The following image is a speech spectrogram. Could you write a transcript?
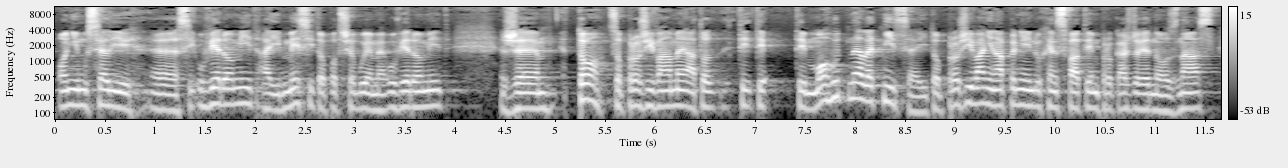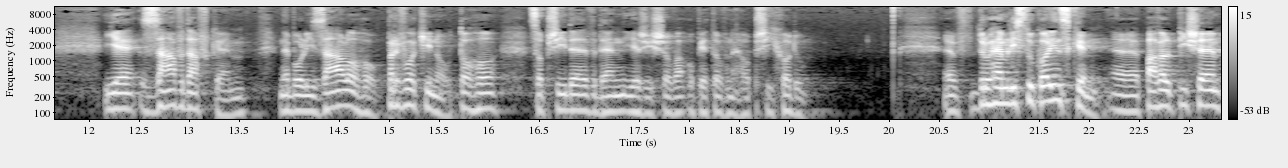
oni museli eh, si uvědomit, a i my si to potřebujeme uvědomit, že to, co prožíváme, a to, ty, ty, ty mohutné letnice, i to prožívání naplnění Duchem Svatým pro každého jednoho z nás, je závdavkem neboli zálohou, prvotinou toho, co přijde v den Ježíšova opětovného příchodu. V druhém listu korinským eh, Pavel píše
